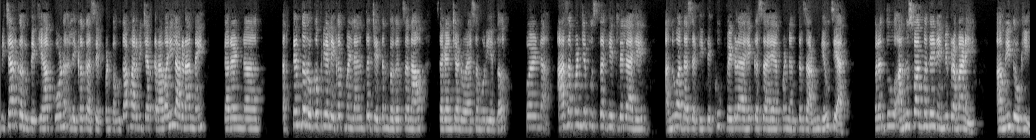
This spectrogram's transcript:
विचार करू दे की हा कोण लेखक असेल. पण बहुधा फार विचार करावाही लागणार नाही. कारण अत्यंत लोकप्रिय लेखक म्हणल्यानंतर चेतन भगतचं नाव सगळ्यांच्या डोळ्यासमोर येतं. पण आज आपण जे पुस्तक घेतलेलं आहे अनुवादासाठी ते खूप वेगळं आहे कसं आहे आपण नंतर जाणून घेऊच यात. परंतु अनुस्वादमध्ये नेहमीप्रमाणे आम्ही दोघी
